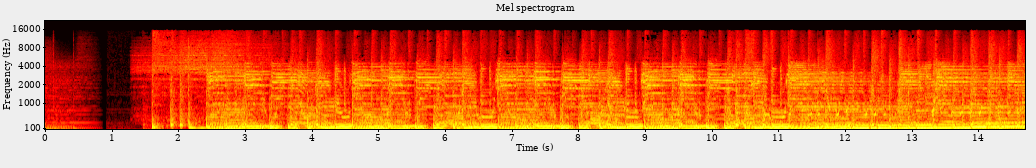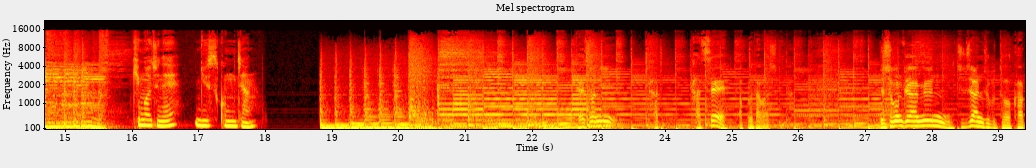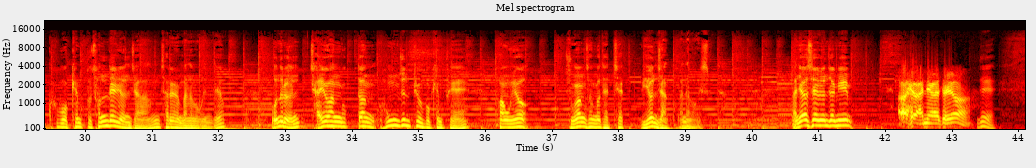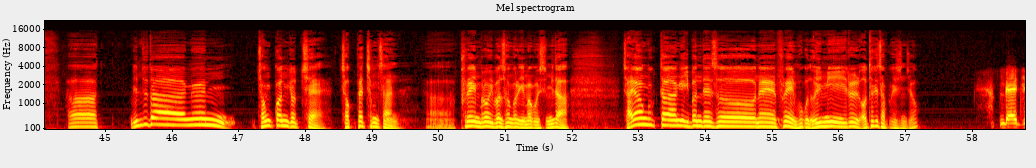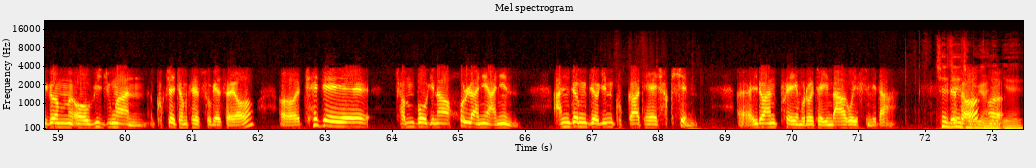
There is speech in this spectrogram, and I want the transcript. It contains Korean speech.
김어준의 뉴스 공장. 대선이 닷새 앞으로 다가왔습니다. 뉴스 공장은 지지난주부터 각 후보 캠프 선대위원장 차례를 만나보고 있는데요. 오늘은 자유한국당 홍준표 후보 캠프의 황우여 중앙선거대책위원장 만나보겠습니다. 안녕하세요, 위원장님. 아, 안녕하세요. 네. 어, 민주당은 정권 교체, 적폐청산 어, 프레임으로 이번 선거를 임하고 있습니다. 자유한국당의 이번 대선의 프레임 혹은 의미를 어떻게 잡고 계신지요? 네, 지금 어, 위중한 국제 정세 속에서요. 어, 체제의 전복이나 혼란이 아닌 안정적인 국가 대혁신 어, 이러한 프레임으로 저희 나가고 있습니다. 체제의 전복이 아닌 어, 예.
